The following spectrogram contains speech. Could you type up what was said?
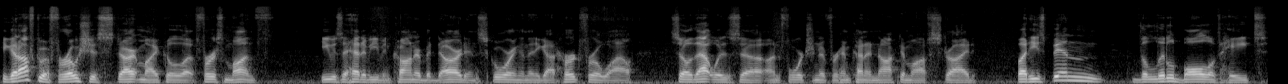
He got off to a ferocious start, Michael. Uh, first month, he was ahead of even Connor Bedard in scoring, and then he got hurt for a while. So that was uh, unfortunate for him, kind of knocked him off stride. But he's been the little ball of hate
